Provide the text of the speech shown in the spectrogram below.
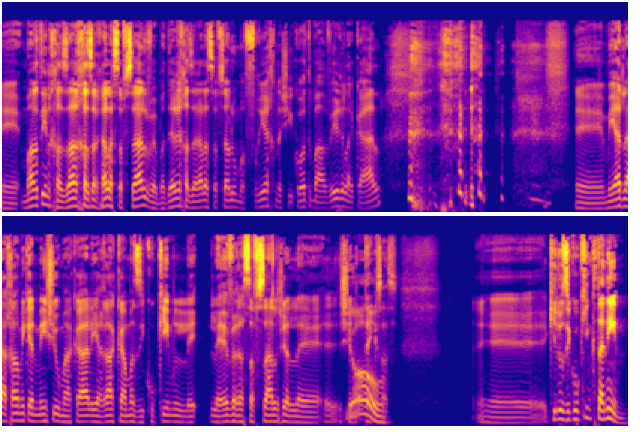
אה, מרטין חזר חזרה לספסל, ובדרך חזרה לספסל הוא מפריח נשיקות באוויר לקהל. מיד לאחר מכן מישהו מהקהל ירה כמה זיקוקים לעבר הספסל של, של. טקסס. אה, כאילו זיקוקים קטנים.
